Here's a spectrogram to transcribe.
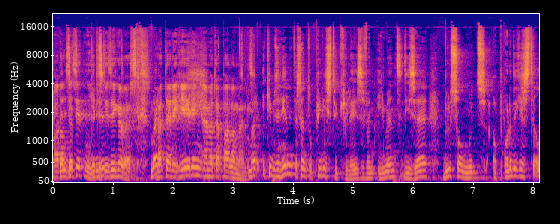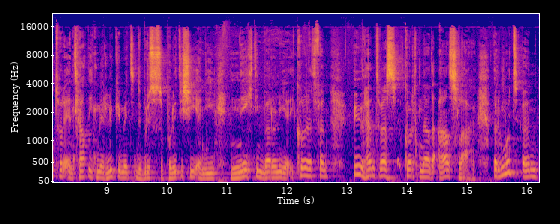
Maar dat is, het niet, het is een gewest. met de regering en met het parlement. Maar ik heb eens een heel interessant opiniestuk gelezen van iemand die zei Brussel moet op orde gesteld worden en het gaat niet meer lukken met de Brusselse politici en die 19 baronieën. Ik hoorde het van uw hand was kort na de aanslagen. Er moet een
